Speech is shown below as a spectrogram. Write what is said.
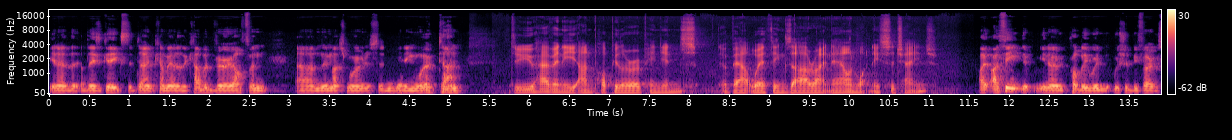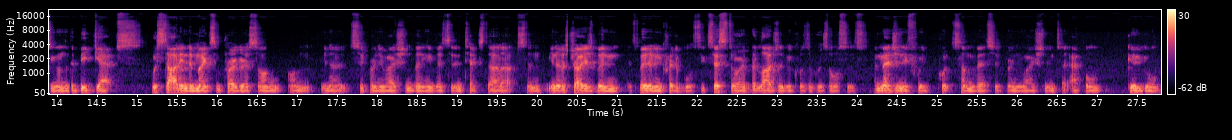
you know the, these geeks that don't come out of the cupboard very often. Um, they're much more interested in getting work done. Do you have any unpopular opinions about where things are right now and what needs to change? I, I think that you know probably we, we should be focusing on the big gaps. We're starting to make some progress on on you know superannuation being invested in tech startups, and you know Australia's been it's been an incredible success story, but largely because of resources. Imagine if we'd put some of our superannuation into Apple, Google,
